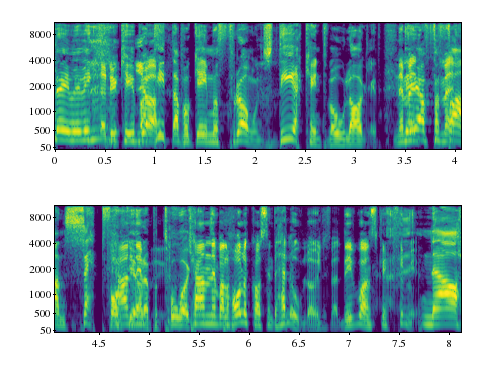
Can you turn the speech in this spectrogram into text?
Nej men Viktor, du kan ju bara Ja. titta på Game of Thrones. Det kan ju inte vara olagligt. Nej, det har men- jag för men- fan sett folk Cannib- göra på tåget. Cannibal Holocaust är inte heller olagligt väl? Det är bara en skräckfilm ju. Nja,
